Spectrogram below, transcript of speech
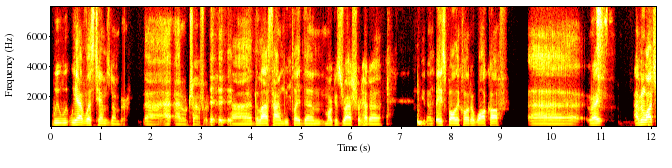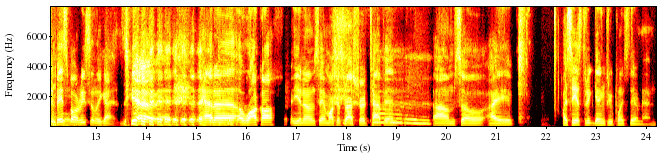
we we, have West Ham's number uh, at, at Old Trafford. Uh, the last time we played them, Marcus Rashford had a, you know, in baseball they call it a walk off, uh, right? I've been watching baseball recently, guys. Yeah, man. they had a, a walk off. You know what I'm saying? Marcus Rashford tap in. Um, so I I see us three getting three points there, man.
